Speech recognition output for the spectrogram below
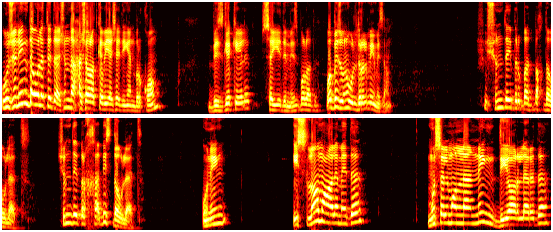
o'zining davlatida shunda hasharot kabi yashaydigan bir qavm bizga kelib sayyidimiz bo'ladi va biz uni o'ldirilmaymiz ham. Shu shunday bir badbaxt davlat, shunday bir xabis davlat. Uning islom olamida musulmonlarning diyorlarida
